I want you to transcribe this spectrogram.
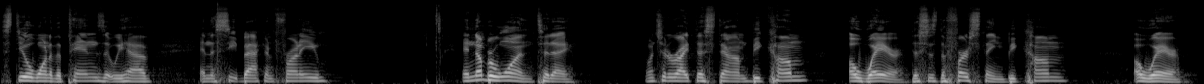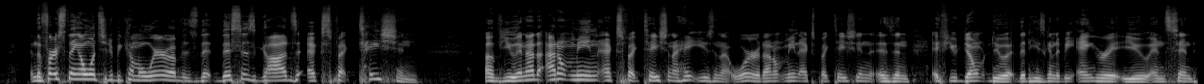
steal one of the pins that we have in the seat back in front of you. And number one today, I want you to write this down become aware. This is the first thing become aware. And the first thing I want you to become aware of is that this is God's expectation of you. And I, I, don't mean expectation, I hate using that word. I don't mean expectation as in if you don't do it, that He's going to be angry at you and send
